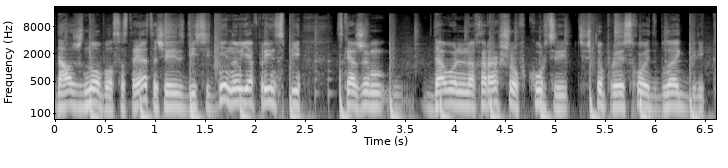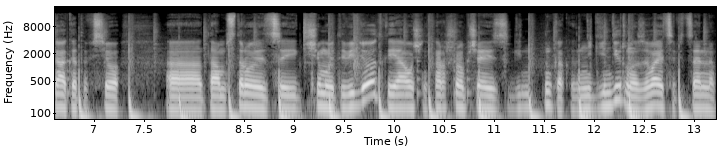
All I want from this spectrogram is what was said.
Должно было состояться через 10 дней. Но я, в принципе, скажем, довольно хорошо в курсе, что происходит в BlackBerry, как это все там строится и к чему это ведет. Я очень хорошо общаюсь Ну, как не гендир, называется официально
